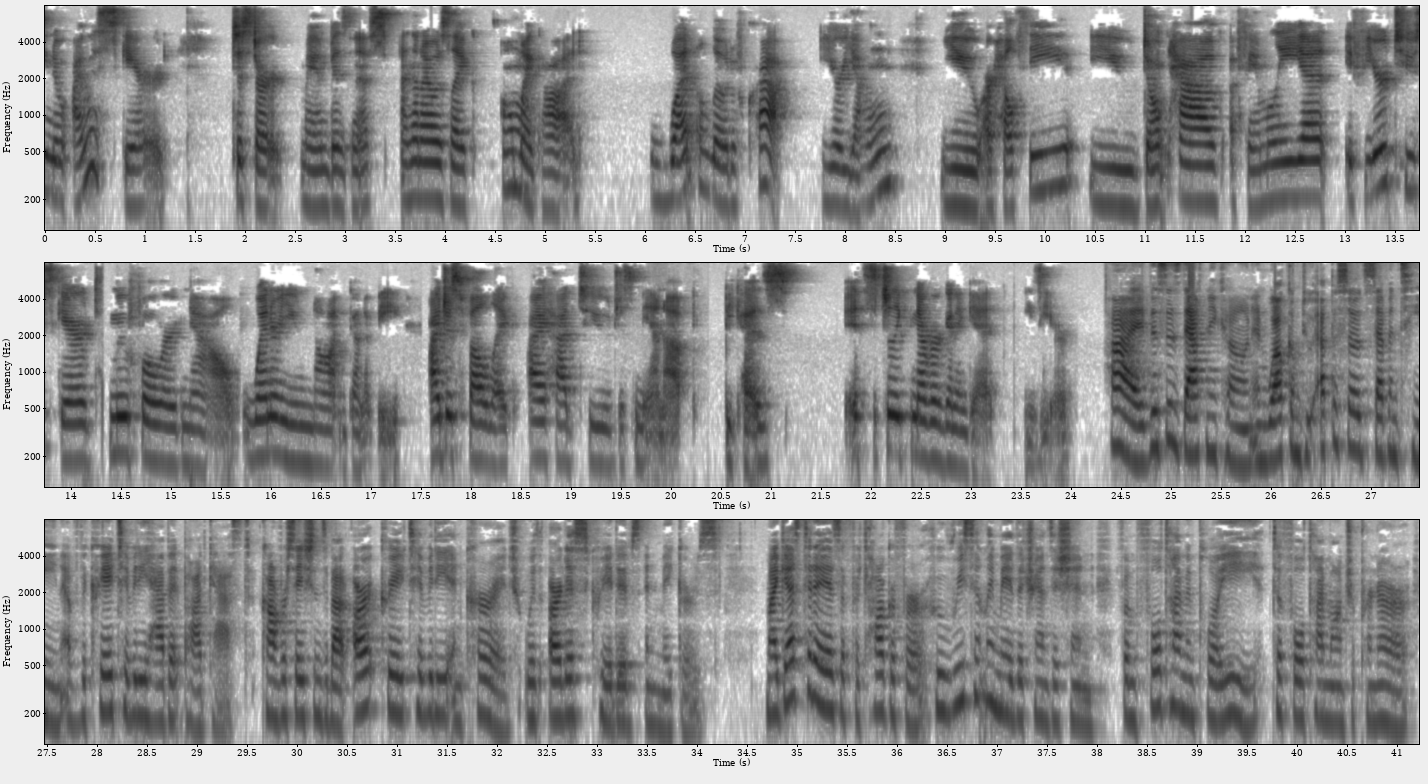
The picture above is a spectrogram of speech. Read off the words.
You know, I was scared to start my own business. And then I was like, oh my God, what a load of crap. You're young, you are healthy, you don't have a family yet. If you're too scared to move forward now, when are you not going to be? I just felt like I had to just man up because it's like never going to get easier. Hi, this is Daphne Cohn, and welcome to episode 17 of the Creativity Habit Podcast conversations about art, creativity, and courage with artists, creatives, and makers. My guest today is a photographer who recently made the transition from full time employee to full time entrepreneur,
